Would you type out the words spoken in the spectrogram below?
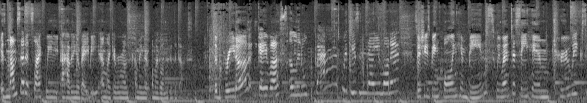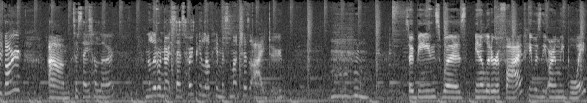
His mum said it's like we are having a baby and like everyone's coming over. Oh my god, look at the ducks. The breeder gave us a little bag with his name on it. So she's been calling him Beans. We went to see him two weeks ago um, to say hello. And the little note says, hope you love him as much as I do. so Beans was in a litter of five. He was the only boy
